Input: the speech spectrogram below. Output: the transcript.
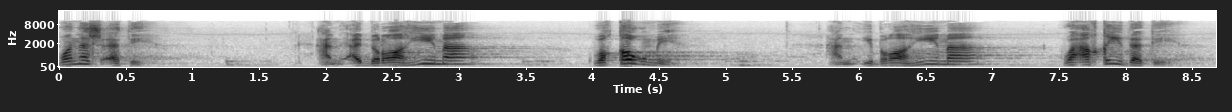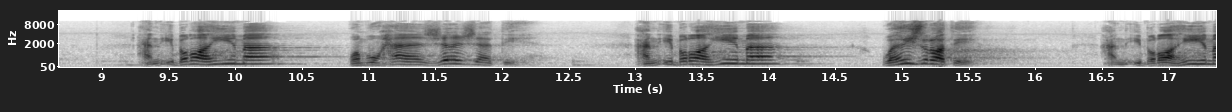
ونشأته عن إبراهيم وقومه عن إبراهيم وعقيدته عن إبراهيم ومحاججته عن إبراهيم وهجرته عن إبراهيم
